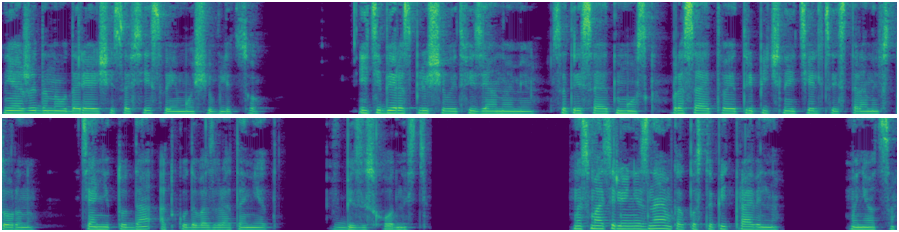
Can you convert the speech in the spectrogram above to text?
неожиданно ударяющий со всей своей мощью в лицо. И тебе расплющивает физиономию, сотрясает мозг, бросает твое тряпичное тельце из стороны в сторону, тянет туда, откуда возврата нет, в безысходность. Мы с матерью не знаем, как поступить правильно. Мнется.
